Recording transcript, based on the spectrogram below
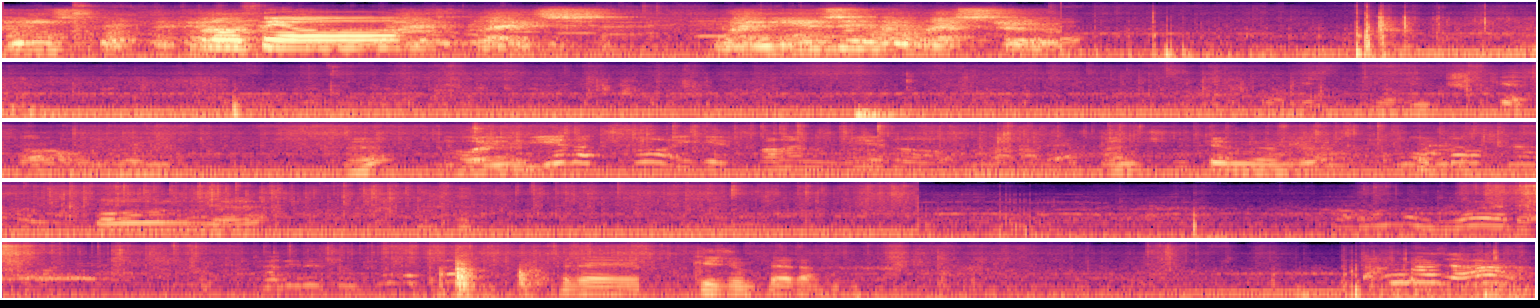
Please put the garbage in 들어오세요. the right place. When using the restroom, 여기 여기 춥겠어. 이거 원래 위에다 추워, 이게. 바람이 위에서 나가네. 안 춥겠는데? 얼마나 편하잖아. 더운데? 한번 누워야 될 것 같아. 다리를 좀 펴볼까? 그래, 붓기 좀 빼라. 딱 맞아.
